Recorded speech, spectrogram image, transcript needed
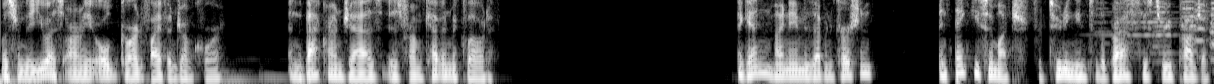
was from the U.S. Army Old Guard Fife and Drum Corps, and the background jazz is from Kevin MacLeod. Again, my name is Evan Kirshen, and thank you so much for tuning into the Brass History Project.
